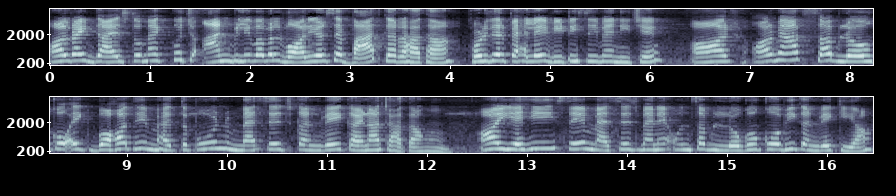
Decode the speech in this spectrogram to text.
ऑल राइट गाइज़ तो मैं कुछ अनबिलीवेबल वॉरियर से बात कर रहा था थोड़ी देर पहले वीटीसी में नीचे। और और मैं आप सब लोगों को एक बहुत ही महत्वपूर्ण मैसेज कन्वे करना चाहता हूँ। और यही से मैसेज मैंने उन सब लोगों को भी कन्वे किया।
